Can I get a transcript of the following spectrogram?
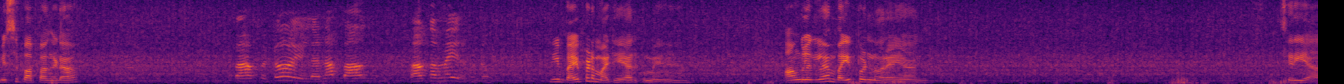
மிஸ்ஸு பார்ப்பாங்கடா. பார்க்கட்டும் இல்லைன்னா பார்க்க பார்க்காம இருக்கட்டும். நீ பயப்பட மாட்டியா யாருக்குமே? அவங்களுக்கெல்லாம் பயப்படணும் வரேன் சரியா?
